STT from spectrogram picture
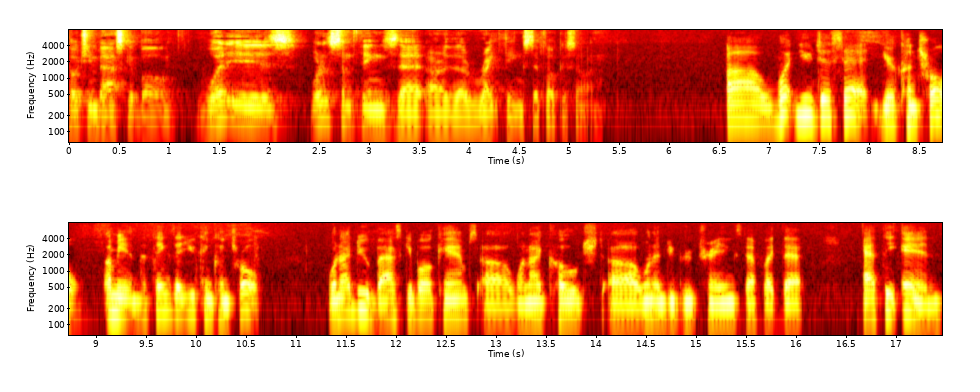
coaching basketball what is what are some things that are the right things to focus on? Uh what you just said your control. I mean the things that you can control. When i do basketball camps uh when i coached uh when i do group training stuff like that at the end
